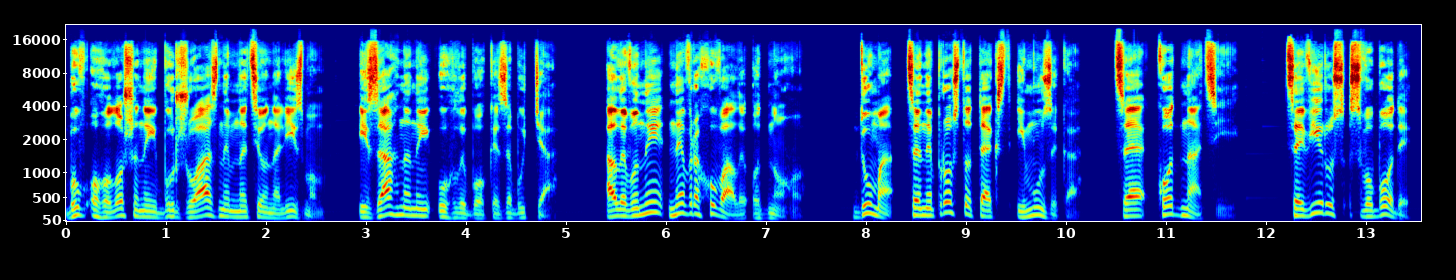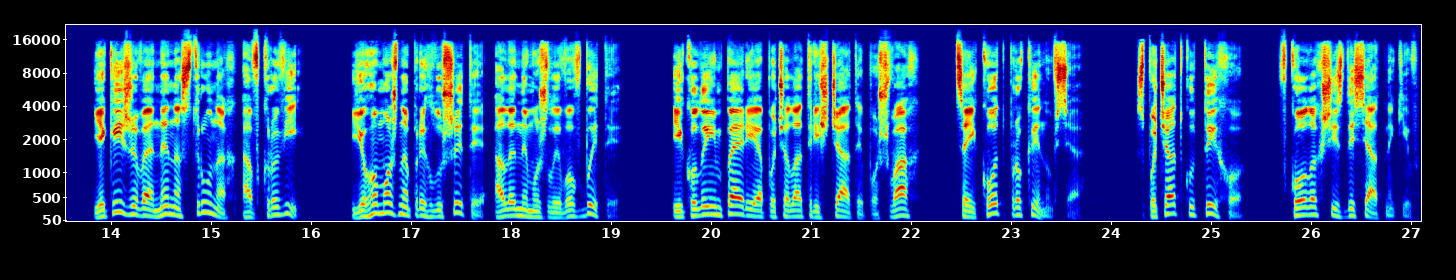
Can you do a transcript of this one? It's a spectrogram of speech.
був оголошений буржуазним націоналізмом і загнаний у глибоке забуття. Але вони не врахували одного. Дума це не просто текст і музика, це код нації, це вірус свободи, який живе не на струнах, а в крові. Його можна приглушити, але неможливо вбити. І коли імперія почала тріщати по швах, цей код прокинувся. Спочатку тихо, в колах шістдесятників,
